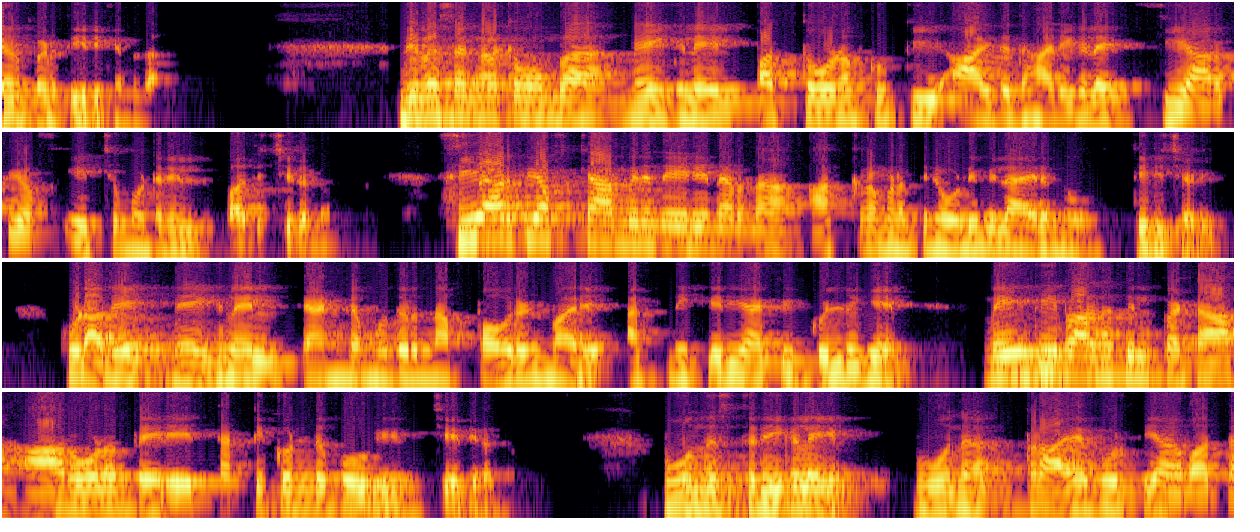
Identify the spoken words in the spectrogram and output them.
ഏർപ്പെടുത്തിയിരിക്കുന്നത്. ദിവസങ്ങൾക്ക് മുമ്പ് മേഖലയിൽ പത്തോളം കുക്കി ആയുധധാരികളെ സി ആർ പി എഫ് ഏറ്റുമുട്ടലിൽ വധിച്ചിരുന്നു. സി ആർ പി എഫ് ക്യാമ്പിന് നേരെ നടന്ന ആക്രമണത്തിന് ഒടുവിലായിരുന്നു തിരിച്ചടി. കൂടാതെ മേഖലയിൽ രണ്ട് മുതിർന്ന പൗരന്മാരെ അഗ്നിക്കിരയാക്കി കൊല്ലുകയും മെയ്തി ഭാഗത്തിൽപ്പെട്ട ആറോളം പേരെ തട്ടിക്കൊണ്ടുപോവുകയും ചെയ്തിരുന്നു. മൂന്ന് സ്ത്രീകളെയും മൂന്ന് പ്രായപൂർത്തിയാവാത്ത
